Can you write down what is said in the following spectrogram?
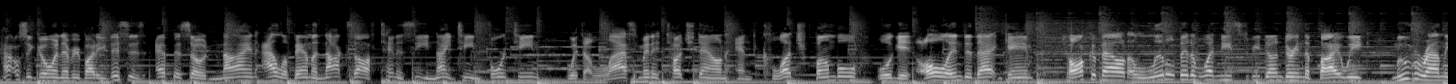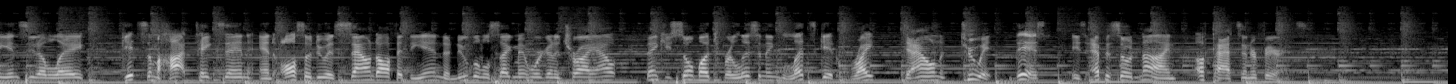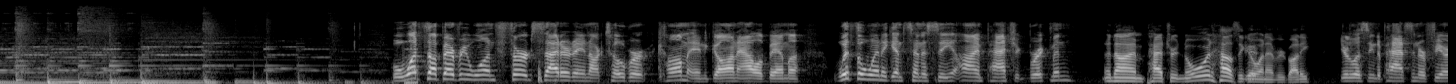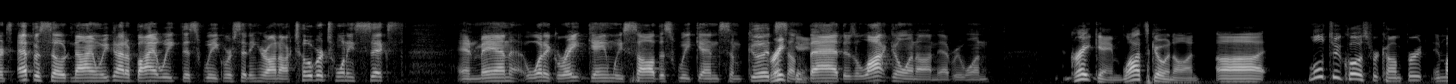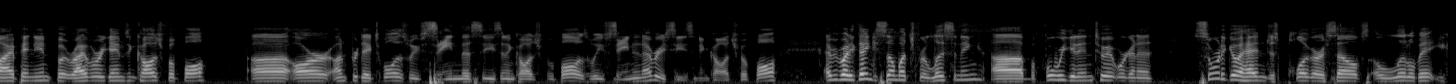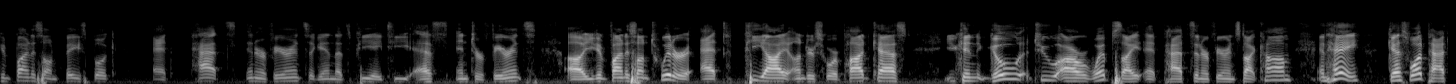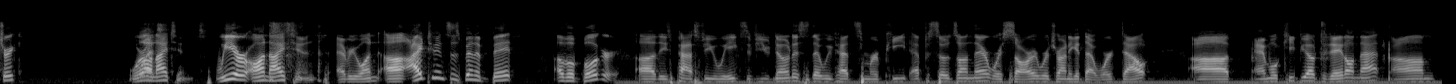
How's it going, everybody? This is episode 9. Alabama knocks off Tennessee 1914 with a last minute touchdown and clutch fumble. We'll get all into that game, talk about a little bit of what needs to be done during the bye week, move around the NCAA, get some hot takes in, and also do a sound off at the end, a new little segment we're going to try out. Thank you so much for listening. Let's get right down to it. This is episode 9 of Pat's Interference. Well, what's up, everyone? Third Saturday in October, come and gone Alabama with the win against Tennessee. I'm Patrick Brickman. And I'm Patrick Norwood. How's it going, everybody? You're listening to Pat's Interference, episode 9. We've got a bye week this week. We're sitting here on October 26th. And man, what a great game we saw this weekend. Some good, Great some game. bad. There's a lot going on, everyone. Great game. Lots going on. Uh, a little too close for comfort, in my opinion, but rivalry games in college football uh, are unpredictable, as we've seen this season in college football, as we've seen in every season in college football. Everybody, thank you so much for listening. Uh, before we get into it, we're going to sort of go ahead and just plug ourselves a little bit. You can find us on Facebook at Pat's Interference. Again, that's P A T S Interference. Uh, you can find us on Twitter at PI underscore podcast. You can go to our website at patsinterference.com. And hey, guess what, Patrick? We're on iTunes. We are on iTunes, everyone. Uh, iTunes has been a bit of a booger uh, these past few weeks. If you've noticed that we've had some repeat episodes on there, we're sorry. We're trying to get that worked out. Uh, and we'll keep you up to date on that. Um,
